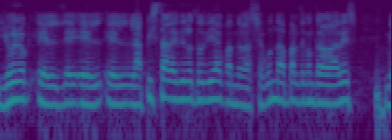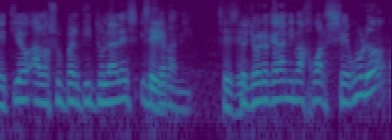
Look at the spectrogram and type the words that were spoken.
Y yo creo que el, el- el- la pista la dio el otro día cuando en la segunda parte contra el Alavés metió a los supertitulares y Sí. metió a Dani. Sí, sí. Entonces yo creo que Dani va a jugar seguro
